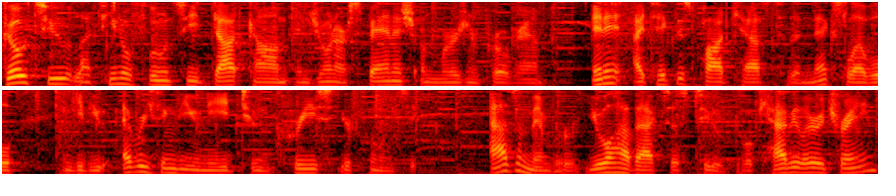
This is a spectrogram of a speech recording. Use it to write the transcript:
Go to latinofluency.com and join our Spanish immersion program. In it, I take this podcast to the next level and give you everything that you need to increase your fluency. As a member, you will have access to vocabulary training,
